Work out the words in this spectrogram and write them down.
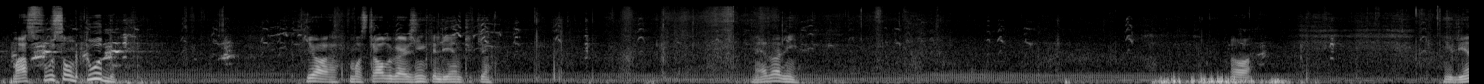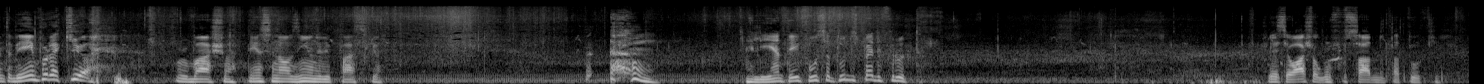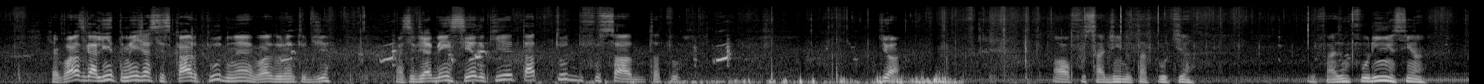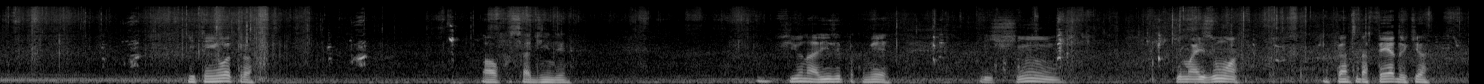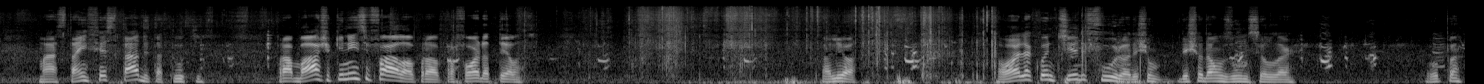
Mas fuçam tudo. Aqui ó, mostrar o lugarzinho que ele entra aqui ó. Né, Dolinho? Ó. Ele entra bem por aqui, ó. Por baixo, ó. Tem um sinalzinho onde ele passa aqui, ó. Ele entra e fuça tudo os pés de fruta. Deixa eu ver se eu acho algum fuçado do tatu aqui. Que agora as galinhas também já ciscaram tudo, né? Agora durante o dia. Mas se vier bem cedo aqui, tá tudo fuçado do tatu. Aqui, ó. Ó o fuçadinho do tatu aqui, ó. Ele faz um furinho assim, ó. E tem outro, ó. Ó o fuçadinho dele. Enfia o nariz aí pra comer. Bichinho. Aqui mais um, ó. No canto da pedra aqui, ó. Mas tá infestado de tatu aqui. Pra baixo aqui nem se fala, ó. Pra, pra fora da tela. Ali, ó. Olha a quantia de furo, ó. Deixa eu, deixa eu dar um zoom no celular. Opa.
